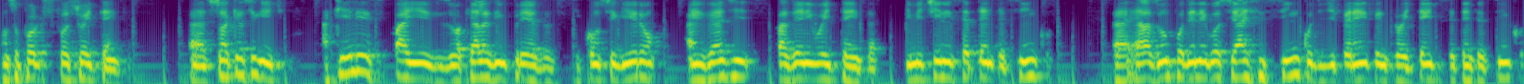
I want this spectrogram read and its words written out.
Vamos supor que se fosse 80. Uh, só que é o seguinte: aqueles países ou aquelas empresas que conseguiram, ao invés de fazerem 80, emitirem 75, uh, elas vão poder negociar esses 5 de diferença entre 80 e 75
